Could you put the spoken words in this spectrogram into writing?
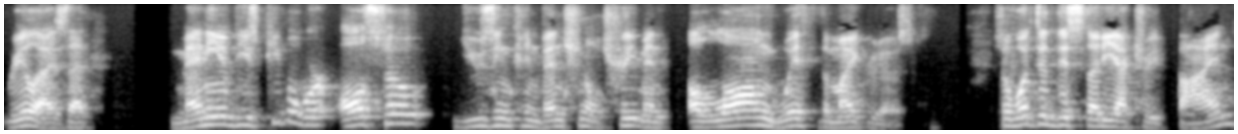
realize that Many of these people were also using conventional treatment along with the microdose. So what did this study actually find?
